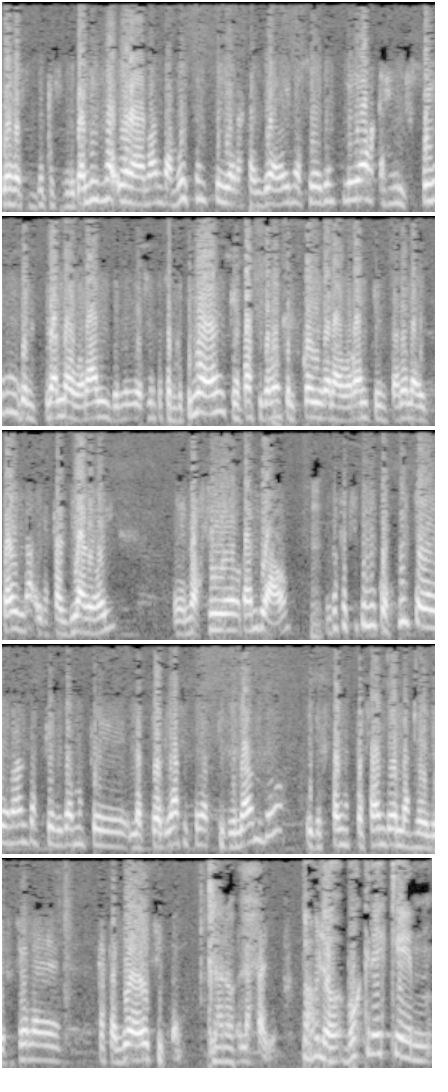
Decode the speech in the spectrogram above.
desde el sindicalismo, una demanda muy sencilla que hasta el día de hoy no ha sido cumplida, es el fin del plan laboral de 1979, que es básicamente el código laboral que instaló la dictadura y que hasta el día de hoy eh, no ha sido cambiado. Entonces existe un conjunto de demandas que digamos que la actualidad se está articulando y que se están expresando en las movilizaciones hasta el día de hoy existen Claro. en las calles. Pablo, ¿vos crees que, mm,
